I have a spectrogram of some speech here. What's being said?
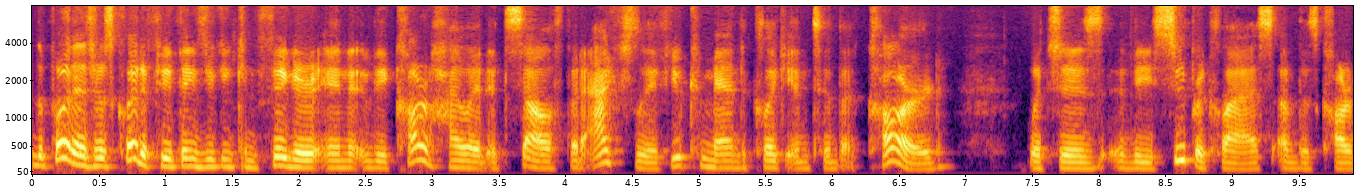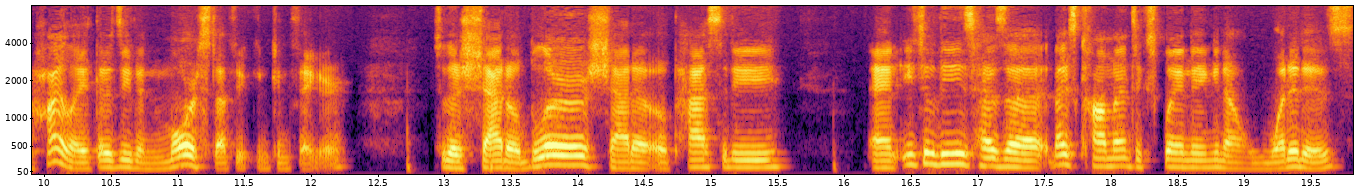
the point is there's quite a few things you can configure in the card highlight itself, but actually if you command click into the card, which is the superclass of this card highlight, there's even more stuff you can configure. So there's shadow blur, shadow opacity, and each of these has a nice comment explaining, you know, what it is.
